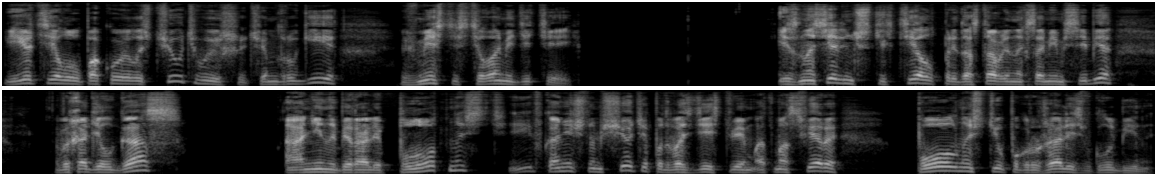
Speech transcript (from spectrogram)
Ее тело упокоилось чуть выше, чем другие, вместе с телами детей. Из насельнических тел, предоставленных самим себе, выходил газ, они набирали плотность и в конечном счете под воздействием атмосферы полностью погружались в глубины.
